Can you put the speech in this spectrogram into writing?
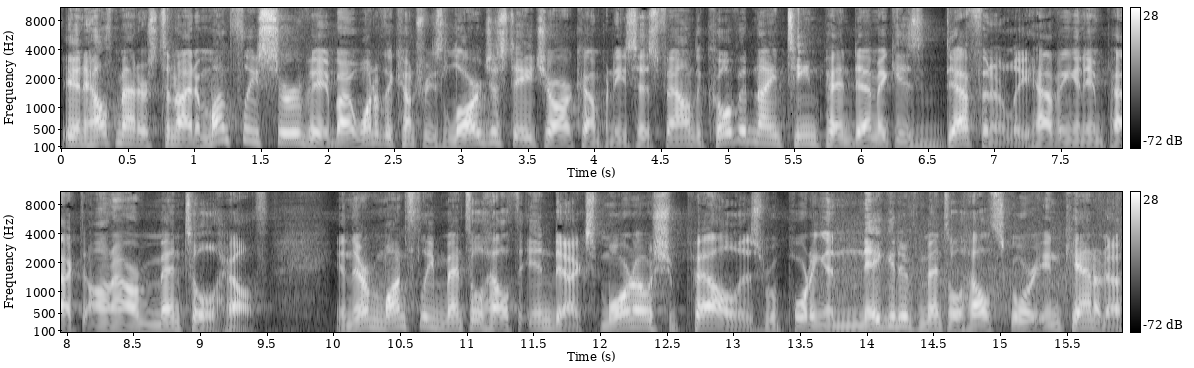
In Health Matters tonight, a monthly survey by one of the country's largest HR companies has found the COVID 19 pandemic is definitely having an impact on our mental health. In their monthly mental health index, Morneau Shepell is reporting a negative mental health score in Canada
